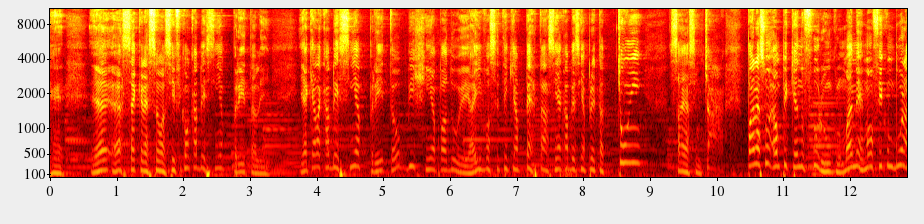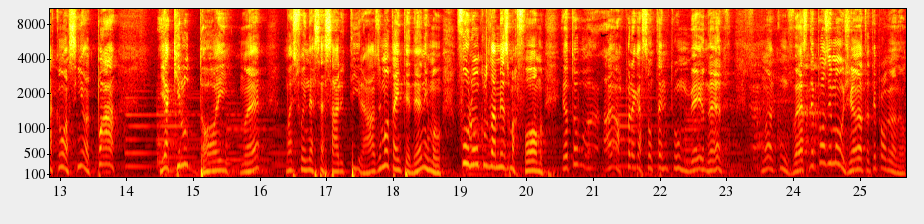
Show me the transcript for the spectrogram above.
é, é a secreção assim, fica uma cabecinha preta ali. E aquela cabecinha preta, o bichinha para doer. Aí você tem que apertar assim a cabecinha preta, tum, sai assim, tchá. Parece um, é um pequeno furúnculo, mas meu irmão fica um buracão assim, ó, pá. E aquilo dói, não é? Mas foi necessário tirar. Os irmãos estão tá entendendo, irmão? Furúnculo da mesma forma. Eu tô, a pregação está indo para o meio, né? uma conversa. Depois o irmão janta, não tem problema não.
